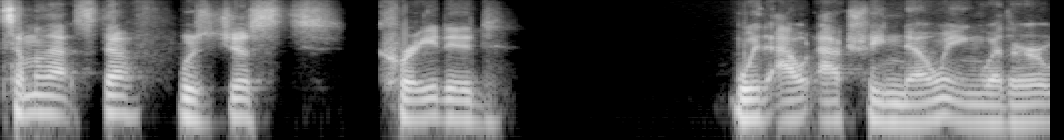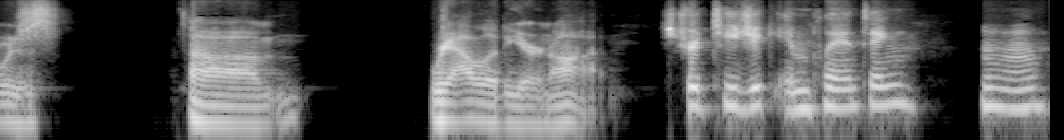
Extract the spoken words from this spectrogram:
some of that stuff was just created without actually knowing whether it was um, reality or not. Strategic implanting. Mm-hmm.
